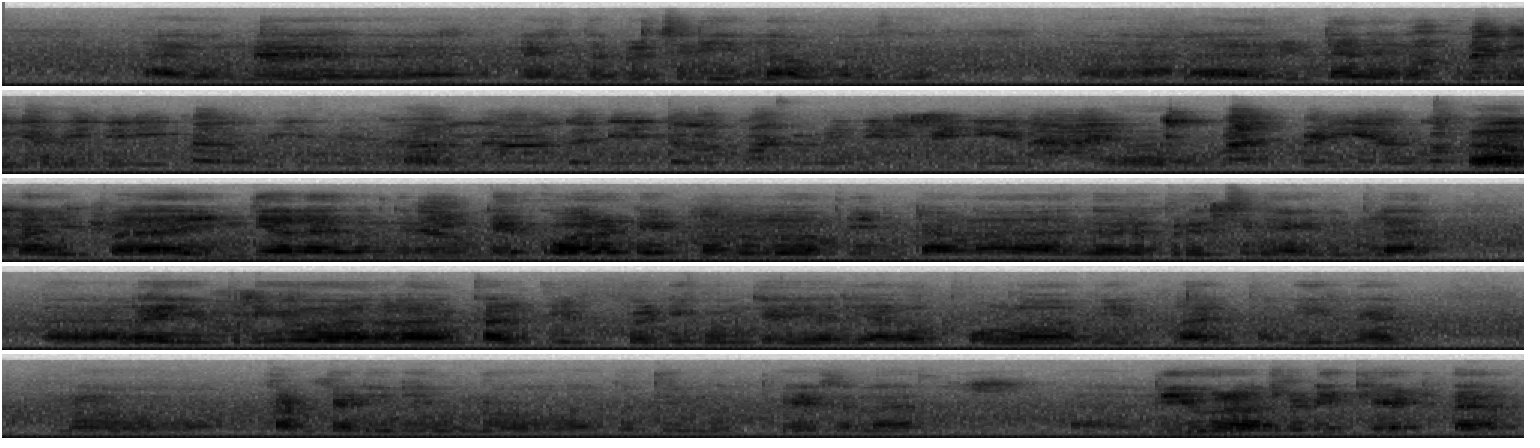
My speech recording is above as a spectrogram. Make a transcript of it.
அது வந்து எந்த பிரச்சனையும் இல்லை அவங்களுக்கு அதனால் ரிட்டர்ன் எனக்கு பிரச்சனை ஆமாம் இப்போ இந்தியாவில் எதுவும் திடீர்னு குவாரண்டைன் பண்ணணும் அப்படின்ட்டாங்கன்னா அது வேறு பிரச்சனை ஆகிடும்ல அதனால் எப்படியும் அதெல்லாம் லீவ் நான் ஆல்ரெடி கேட்டேன்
